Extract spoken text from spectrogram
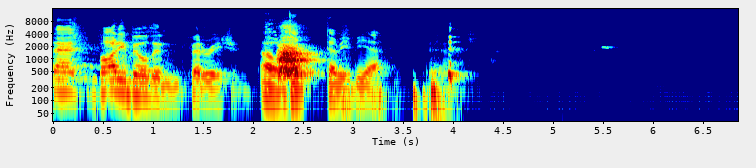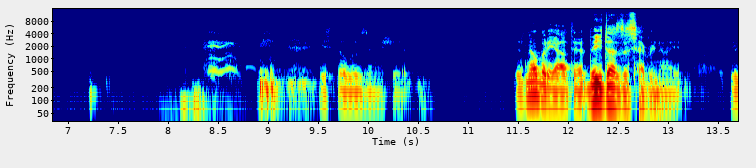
that bodybuilding federation. Oh, w- WBF. Yeah. He's still losing his shit. There's nobody out there. He does this every night. He,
